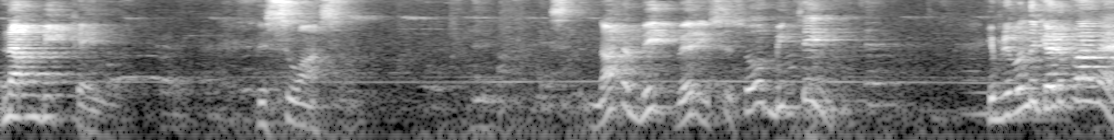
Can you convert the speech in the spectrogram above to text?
நம்பிக்கை விசுவாசம். Not a big very so big thing இப்படி வந்து கெடுப்பாங்க.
